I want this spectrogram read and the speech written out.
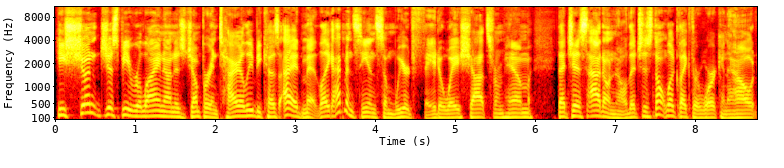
he shouldn't just be relying on his jumper entirely because I admit, like, I've been seeing some weird fadeaway shots from him that just, I don't know, that just don't look like they're working out.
